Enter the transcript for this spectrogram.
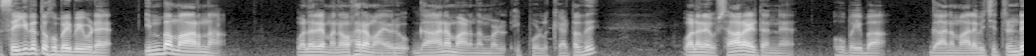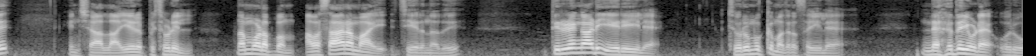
സയ്യിദത്ത് ഹുബൈബയുടെ ഇമ്പമാർന്ന വളരെ മനോഹരമായ ഒരു ഗാനമാണ് നമ്മൾ ഇപ്പോൾ കേട്ടത്. വളരെ ഉഷാറായിട്ട് തന്നെ ഹുബൈബ ഗാനം ആലപിച്ചിട്ടുണ്ട്. ഇൻഷാല്ല ഈ ഒരു എപ്പിസോഡിൽ നമ്മോടൊപ്പം അവസാനമായി ചേരുന്നത് തിരുരങ്ങാടി ഏരിയയിലെ ചെറുമുക്ക് മദ്രസയിലെ നെഹ്ദയുടെ ഒരു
